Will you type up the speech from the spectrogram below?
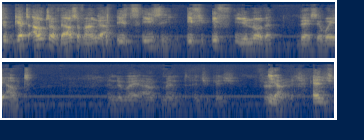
to get out of the house of hunger, it's easy if if you know that there's a way out. And the way out meant education. Further Yeah, education.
